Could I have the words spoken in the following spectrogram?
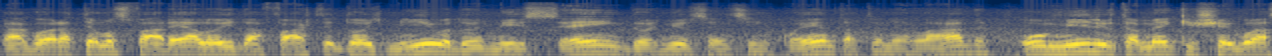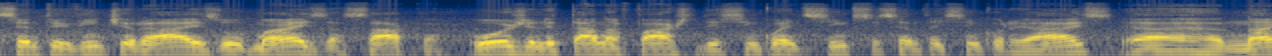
agora temos farelo aí da faixa de 2 mil, 2.100, 2.150 a tonelada, o milho também que chegou a 120 reais ou mais a saca, hoje ele está na faixa de 55, 65 reais, uh, na,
